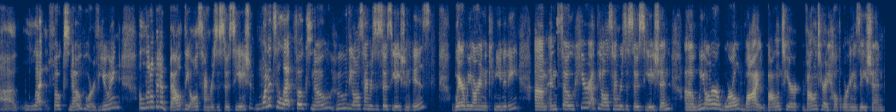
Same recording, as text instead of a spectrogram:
uh, let folks know who are viewing a little bit about the Alzheimer's Association. Wanted to let folks know who the Alzheimer's Association is, where we are in the community. Um, and so here at the Alzheimer's Association, uh, we are a worldwide volunteer voluntary health organization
